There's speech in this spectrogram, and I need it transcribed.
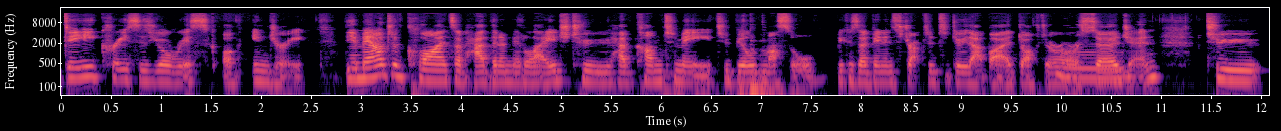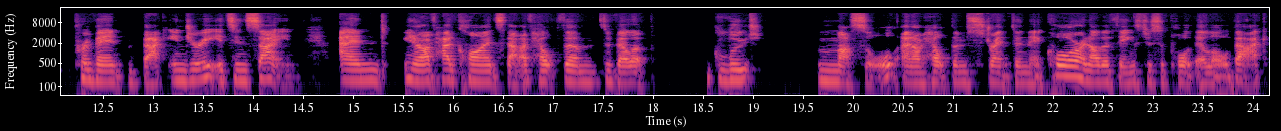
decreases your risk of injury. The amount of clients I've had that are middle aged who have come to me to build muscle because they've been instructed to do that by a doctor or a Mm. surgeon to prevent back injury, it's insane. And, you know, I've had clients that I've helped them develop glute muscle and I've helped them strengthen their core and other things to support their lower back.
